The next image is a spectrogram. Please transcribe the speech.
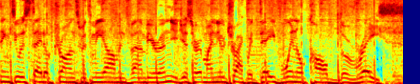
listening to A State of Trance with me, Armin van Buuren. You just heard my new track with Dave Winnel called The Race.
